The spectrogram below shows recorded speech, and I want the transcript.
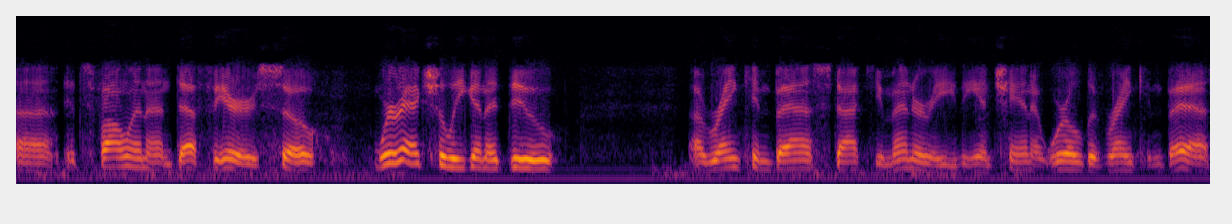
uh, it's fallen on deaf ears. So we're actually going to do a Rankin Bass documentary, The Enchanted World of Rankin Bass,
